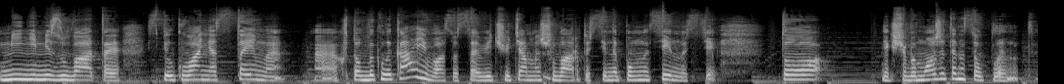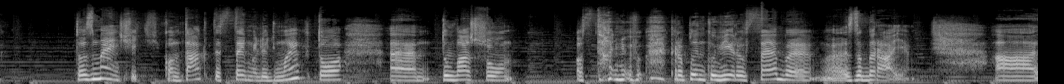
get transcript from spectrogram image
мінімізувати спілкування з тими, е, хто викликає вас оце відчуття меншовартості, неповноцінності, то якщо ви можете на це вплинути, то зменшіть контакти з тими людьми, хто е, ту вашу останню краплинку віри в себе е, забирає. А,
